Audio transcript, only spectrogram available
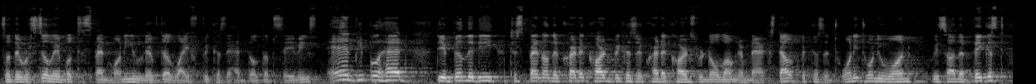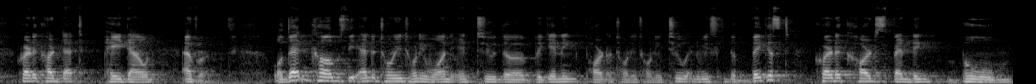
so they were still able to spend money, live their life because they had built up savings. And people had the ability to spend on their credit card because their credit cards were no longer maxed out because in 2021, we saw the biggest credit card debt pay down ever. Well, then comes the end of 2021 into the beginning part of 2022, and we see the biggest credit card spending boom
